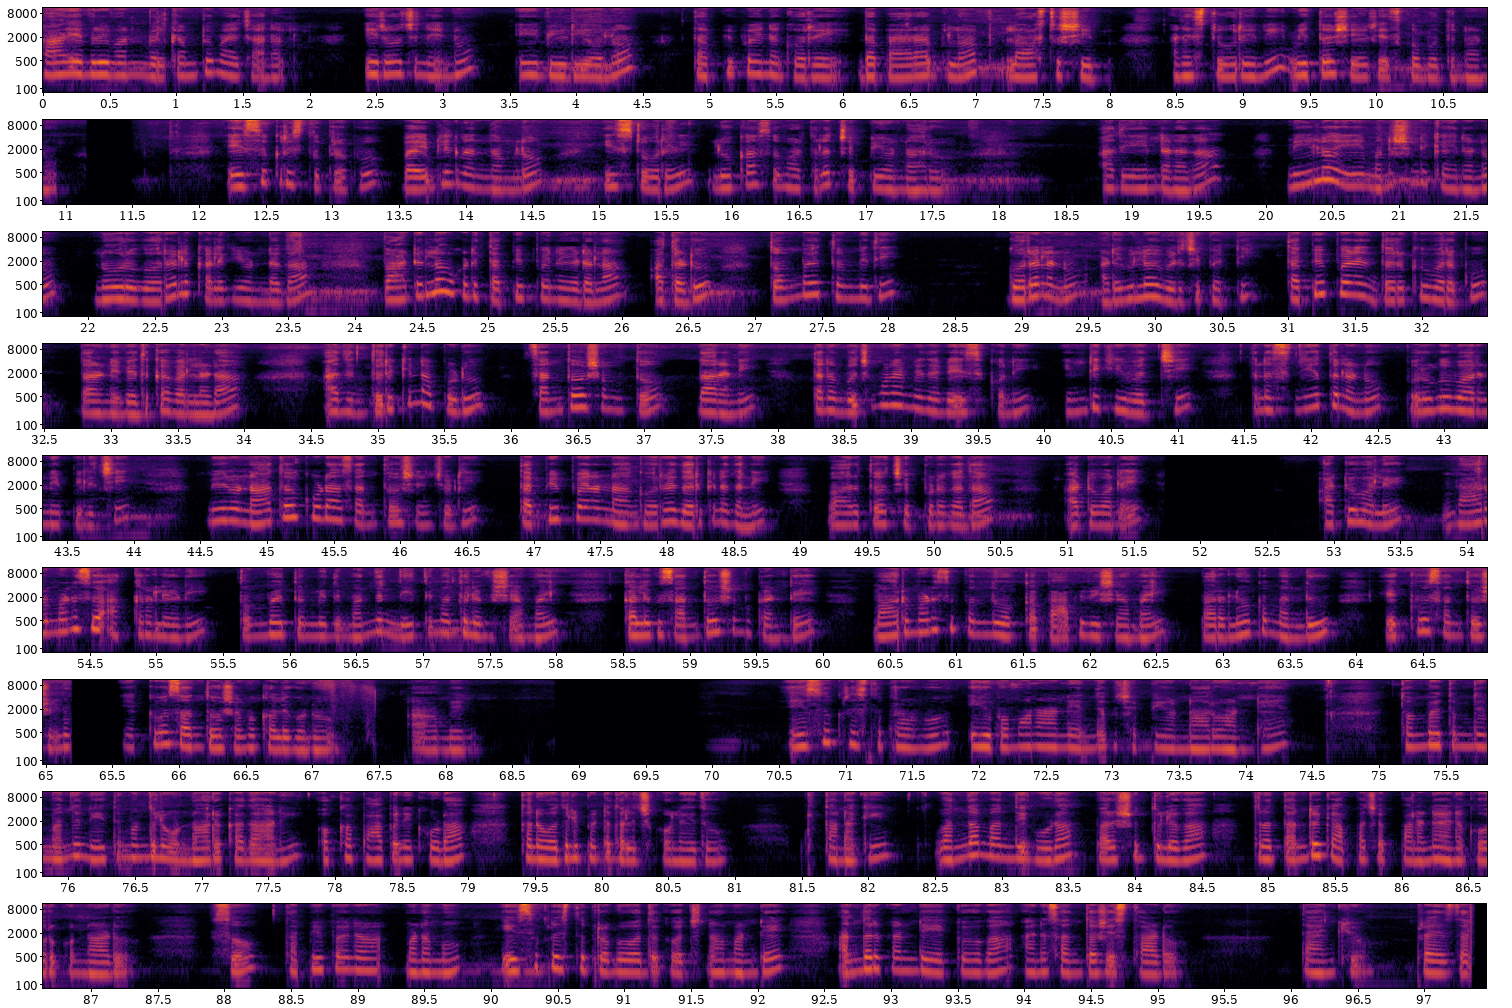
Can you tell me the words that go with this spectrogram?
Hi everyone welcome to my channel ఈరోజు నేను ఈ వీడియోలో తప్పిపోయిన గొర్రె the parable of lost sheep అనే స్టోరీని మీతో షేర్ చేసుకోబోతున్నాను. యేసుక్రీస్తు ప్రభు బైబిల్ గ్రంథంలో ఈ స్టోరీని లూకాసు వార్తలో చెప్పి ఉన్నారు. అది ఏంటనగా మీలో ఏ మనుషునికైనను నూరు గొర్రెలు కలిగి ఉండగా వాటిల్లో ఒకటి తప్పిపోయిన ఎడల అతడు తొంభై తొమ్మిది గొర్రెలను అడవిలో విడిచిపెట్టి తప్పిపోయిన దొరుకు వరకు దానిని వెతక వెళ్ళడా? అది దొరికినప్పుడు సంతోషంతో దానిని తన భుజముల మీద వేసుకొని ఇంటికి వచ్చి తన స్నేహితులను పొరుగువారిని పిలిచి మీరు నాతో కూడా సంతోషించుడి తప్పిపోయిన నా గొర్రె దొరికినదని వారితో చెప్పును కదా అటువలే అటువలే మారు మనసు అక్కరలేని తొంభై తొమ్మిది మంది నీతిమంతుల విషయమై కలుగు సంతోషము కంటే మారు మనసు పొందు ఒక్క పాపి విషయమై పరలోకమందు ఎక్కువ సంతోషము ఎక్కువ సంతోషము కలుగును. ఆమెన్. యేసుక్రీస్తు ప్రభు ఈ ఉపమానాన్ని ఎందుకు చెప్పి ఉన్నారు అంటే తొంభై తొమ్మిది మంది నీతిమంతులు ఉన్నారు కదా అని ఒక్క పాపిని కూడా తను వదిలిపెట్టదలుచుకోలేదు. తనకి వంద మంది కూడా పరిశుద్ధులుగా తన తండ్రికి అప్పచెప్పాలని ఆయన కోరుకున్నాడు. సో తప్పిపోయిన మనము యేసుక్రీస్తు ప్రభు వద్దకు వచ్చినామంటే అందరికంటే ఎక్కువగా ఆయన సంతోషిస్తాడు. Thank you. Praise the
